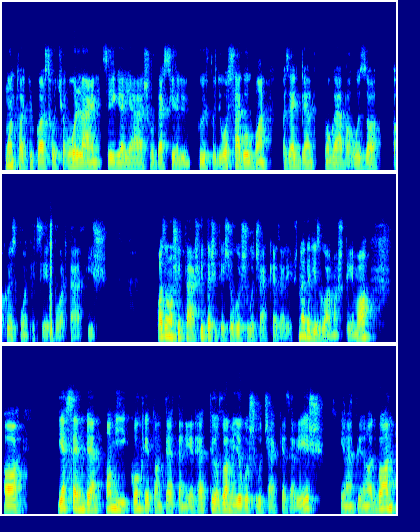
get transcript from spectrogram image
Mondhatjuk azt, hogy ha online cégeljárásról beszélünk külföldi országokban, az egyben magába hozza a központi cégportált is. Azonosítás, vitesítés, jogosultságkezelés. Na, egy izgalmas téma. A Jeszenyben, ami konkrétan tetten érhető, az valami jogosultságkezelés, jelen pillanatban,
